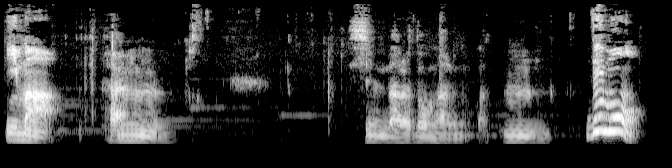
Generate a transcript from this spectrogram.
今、ー、はい。うん。死んだらどうなるのか。うん。でも、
